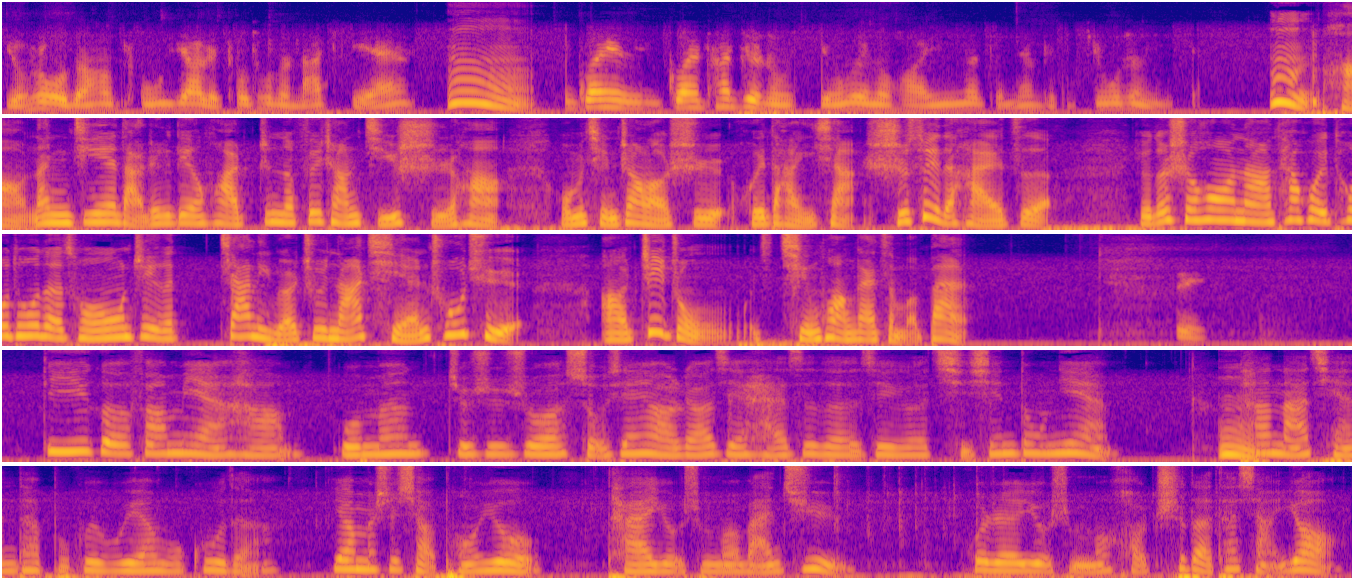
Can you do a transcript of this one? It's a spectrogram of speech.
有时候然后从家里偷偷的拿钱，嗯关于关于他这种行为的话，应该怎么样给他纠正一下？嗯，好，那您今天打这个电话真的非常及时哈。我们请赵老师回答一下，十岁的孩子，有的时候呢，他会偷偷的从这个家里边就拿钱出去啊，这种情况该怎么办？对第一个方面哈，我们就是说，首先要了解孩子的这个起心动念。嗯，他拿钱他不会无缘无故的，要么是小朋友他有什么玩具，或者有什么好吃的他想要，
